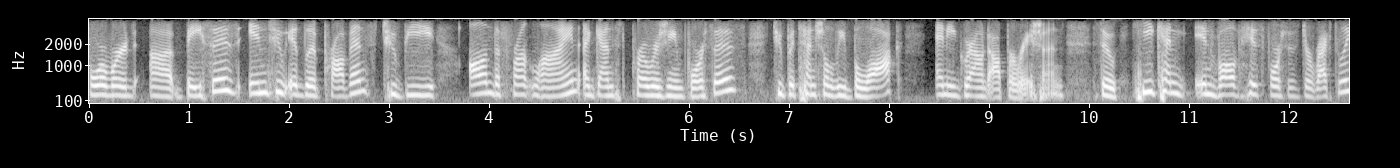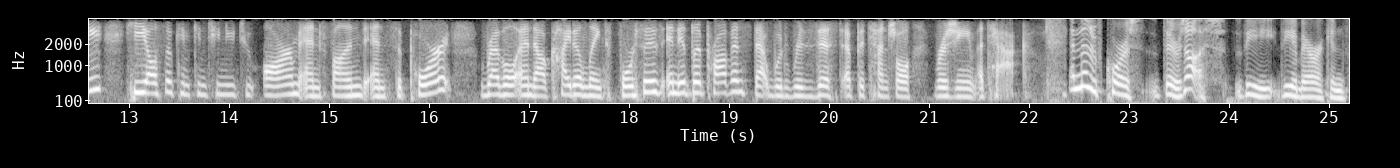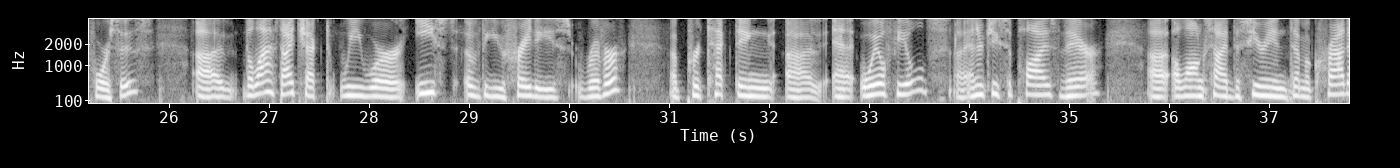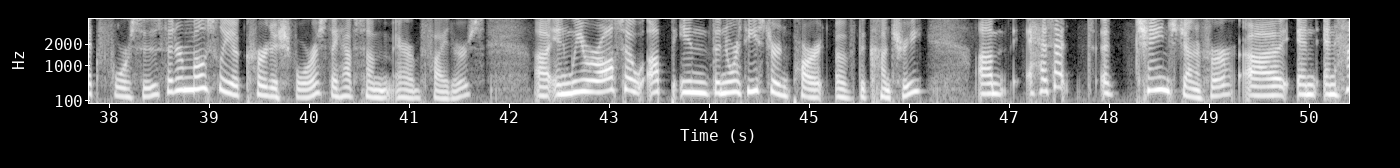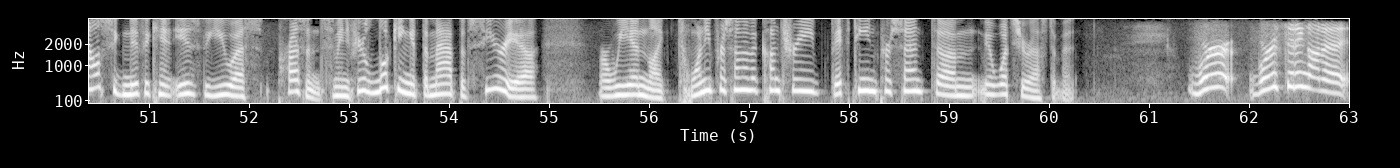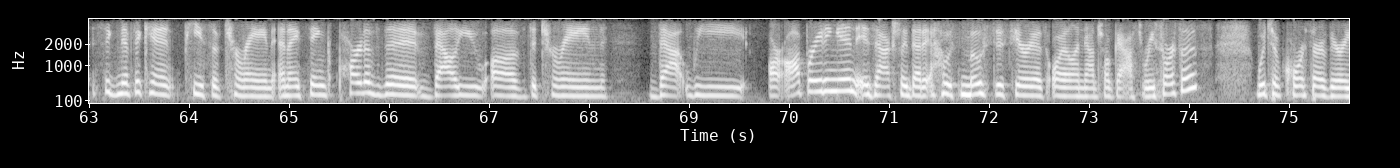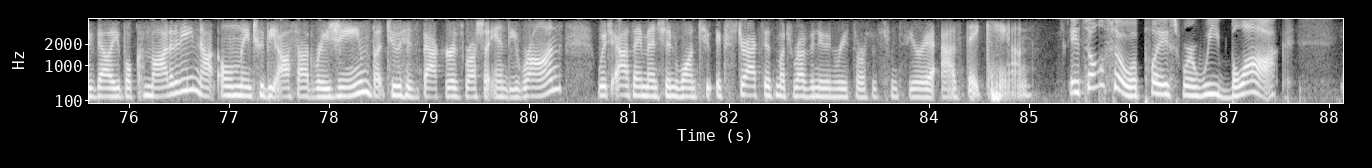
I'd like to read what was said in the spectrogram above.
forward uh, bases into Idlib province to be on the front line against pro regime forces to potentially block any ground operation. So he can involve his forces directly. He also can continue to arm and fund and support rebel and Al Qaeda linked forces in Idlib province that would resist a potential regime attack. And then, of course, there's us, the, the American forces. Uh, the last I checked, we were east of the Euphrates River. Uh, protecting uh, oil fields, uh, energy supplies there uh, alongside the Syrian Democratic Forces that are mostly a Kurdish force. They have some Arab fighters. Uh, and we were also up in the northeastern part of the country. Um, has that uh, changed, Jennifer? Uh, and and how significant is the U.S. presence? I mean, if you're looking at the map of Syria, are we in like 20 percent of the country, 15 percent? Um, you know, what's your estimate? We're we're sitting on a significant piece of terrain, and I think part of the value of the terrain that we are operating in is actually that it hosts most of Syria's oil and natural gas resources, which of course are a very valuable commodity, not only to the Assad regime, but to his backers, Russia and Iran, which, as I mentioned, want to extract as much revenue and resources from Syria as they can. It's also a place where we block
